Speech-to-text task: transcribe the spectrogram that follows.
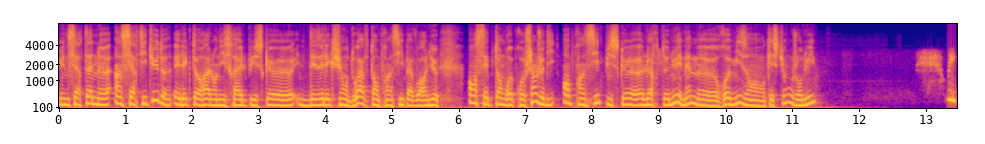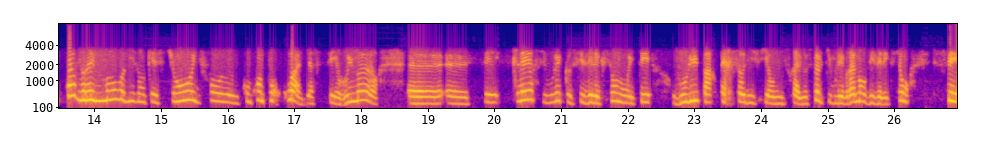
une certaine incertitude électorale en Israël, puisque des élections doivent en principe avoir lieu en septembre prochain. Je dis en principe, puisque leur tenue est même remise en question aujourd'hui. Oui, pas vraiment remise en question. Il faut comprendre pourquoi il y a ces rumeurs. Euh, euh, c'est clair, si vous voulez, que ces élections n'ont été voulues par personne ici en Israël. Le seul qui voulait vraiment des élections, c'est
